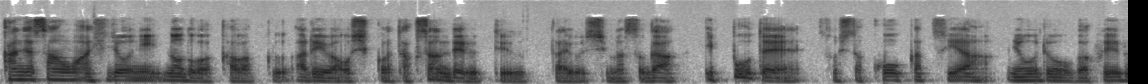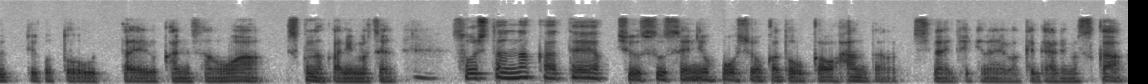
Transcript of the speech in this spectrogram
患者さんは非常に喉が渇くあるいはおしっこがたくさん出るっていう訴えをしますが一方でそうした狡猾や尿量が増えるっていうことを訴える患者さんは少なくありません、うん、そうした中で中枢性尿崩症かどうかを判断しないといけないわけでありますが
